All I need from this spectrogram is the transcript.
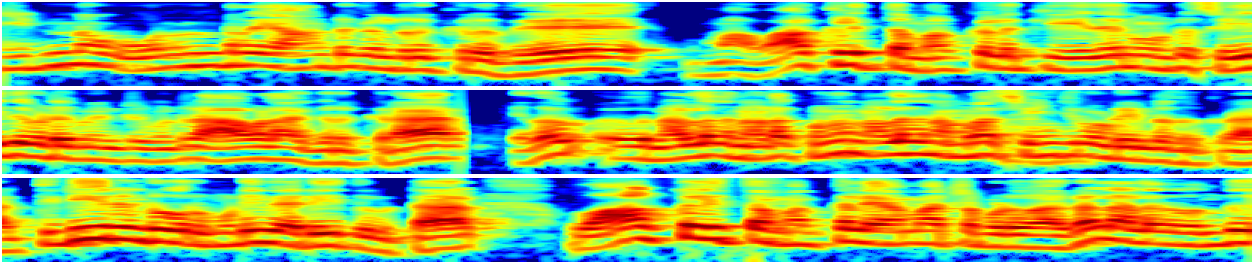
இன்னும் ஒன்றரை ஆண்டுகள் இருக்கிறது ம- வாக்களித்த மக்களுக்கு ஏதேனும் ஒன்று செய்துவிட வேண்டும் என்று ஆவலாக இருக்கிறார். ஏதோ நல்லது நடக்கணும் நல்லது நம்மளா செஞ்சிடும் அப்படின்றது இருக்கிறார். திடீரென்று ஒரு முடிவை அறிவித்து விட்டால் வாக்களித்த மக்கள் ஏமாற்றப்படுவார்கள் அல்லது வந்து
